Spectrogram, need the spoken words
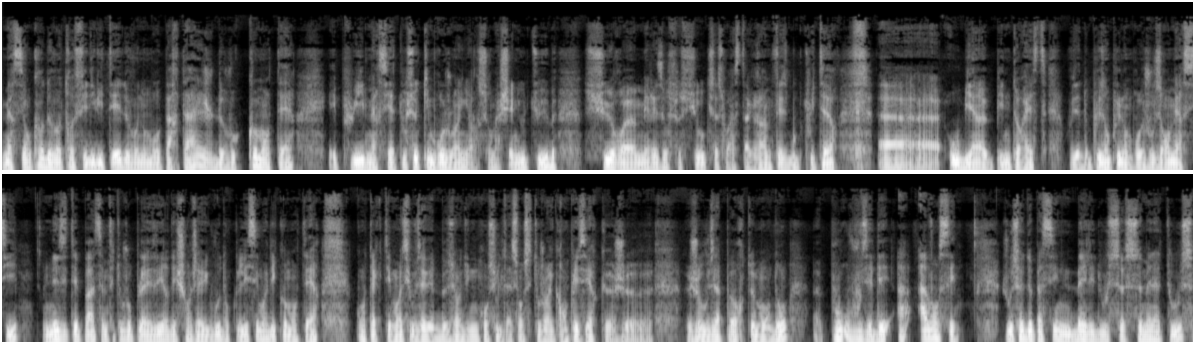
Merci encore de votre fidélité, de vos nombreux partages, de vos commentaires. Et puis, merci à tous ceux qui me rejoignent alors sur ma chaîne YouTube, sur euh, mes réseaux sociaux, que ce soit Instagram, Facebook, Twitter euh, ou bien Pinterest. Vous êtes de plus en plus nombreux. Je vous en remercie. N'hésitez pas, ça me fait toujours plaisir d'échanger avec vous. Donc laissez-moi des commentaires, contactez-moi si vous avez besoin d'une consultation. C'est toujours avec grand plaisir que je, je vous apporte mon don euh, pour vous aider à avancer. Je vous souhaite de passer une belle et douce semaine à tous.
